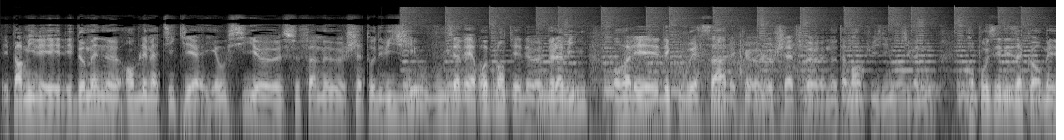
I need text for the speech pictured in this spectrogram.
Et parmi les, domaines emblématiques, il y a, aussi euh, ce fameux château des Vigiers où vous avez replanté de, la vigne. On va aller découvrir ça avec euh, le chef, euh, notamment en cuisine, qui va nous proposer des accords vins.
